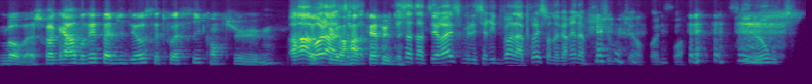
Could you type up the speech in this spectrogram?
Bon, bah, je regarderai ta vidéo cette fois-ci quand tu, Ah quand voilà, tu ça, une. t'intéresse, mais les séries de 20 à la presse, on avait rien à foutre ce week-end, encore une fois. C'est une honte.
